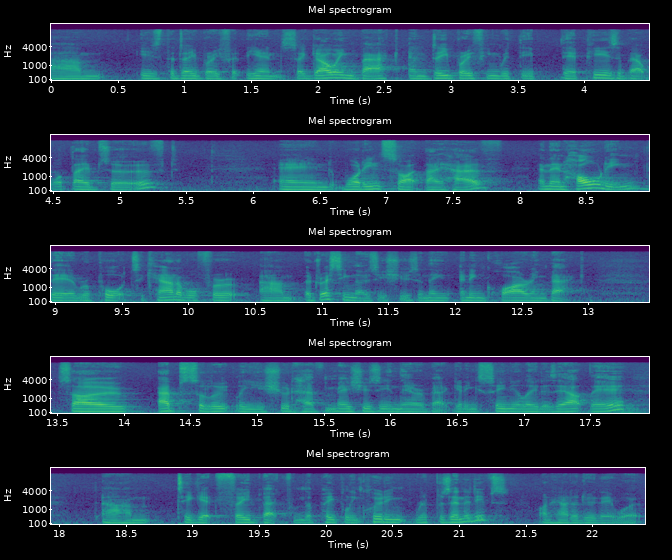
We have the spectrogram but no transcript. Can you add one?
um, is the debrief at the end. So going back and debriefing with the, their peers about what they observed and what insight they have, and then holding their reports accountable for um, addressing those issues and then and inquiring back. So absolutely, you should have measures in there about getting senior leaders out there um, to get feedback from the people, including representatives, on how to do their work.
